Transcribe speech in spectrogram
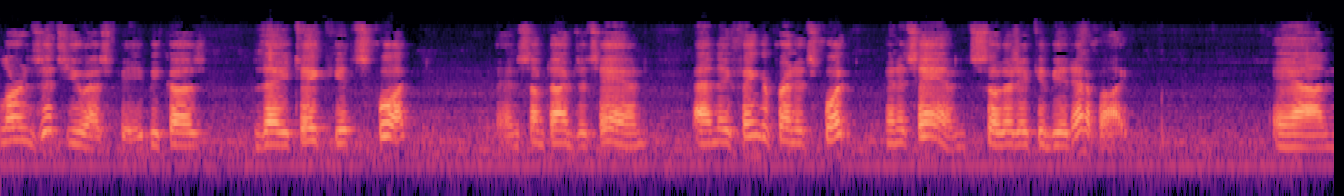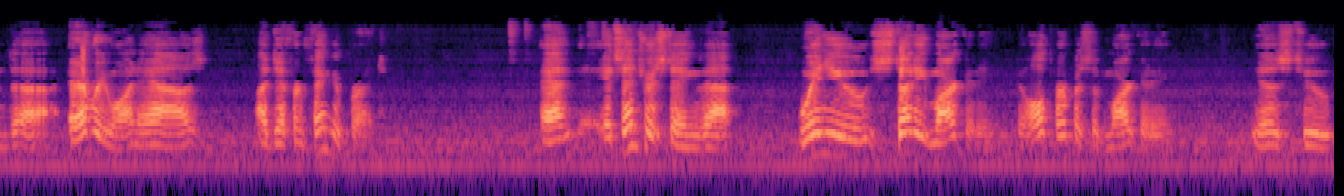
learns its USP because they take its foot and sometimes its hand and they fingerprint its foot and its hand so that it can be identified. And uh, everyone has a different fingerprint. And it's interesting that when you study marketing, the whole purpose of marketing is to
